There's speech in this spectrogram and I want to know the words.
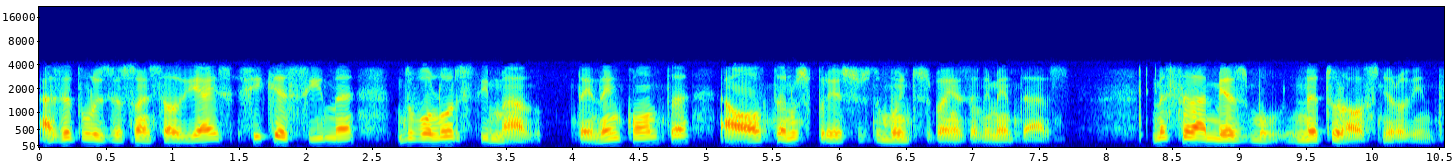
às atualizações salariais fique acima do valor estimado tendo em conta a alta nos preços de muitos bens alimentares. Mas será mesmo natural, Sr. Ouvinte?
